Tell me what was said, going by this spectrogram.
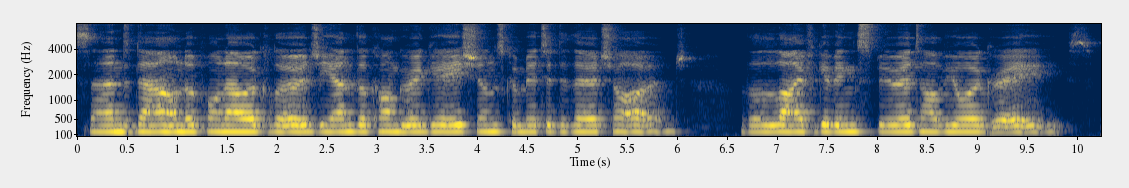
Send down upon our clergy and the congregations committed to their charge the life giving Spirit of your grace.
